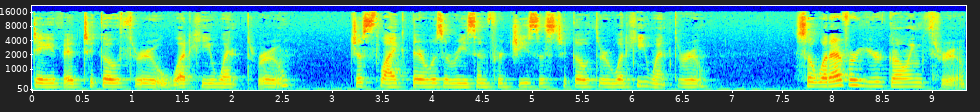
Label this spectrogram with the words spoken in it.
David to go through what he went through, just like there was a reason for Jesus to go through what he went through. So, whatever you're going through,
